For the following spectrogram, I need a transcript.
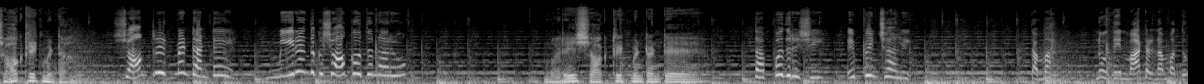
shock ట్రీట్మెంటా షాక్ ట్రీట్మెంట్ అంటే మీరెందుకు షాక్ అవుతున్నారు? మరీ షాక్ ట్రీట్మెంట్ అంటే తప్పదు రిషి ఇప్పించాలి. తమ్మా నువ్వు దీని మాటలు నమ్మద్దు.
